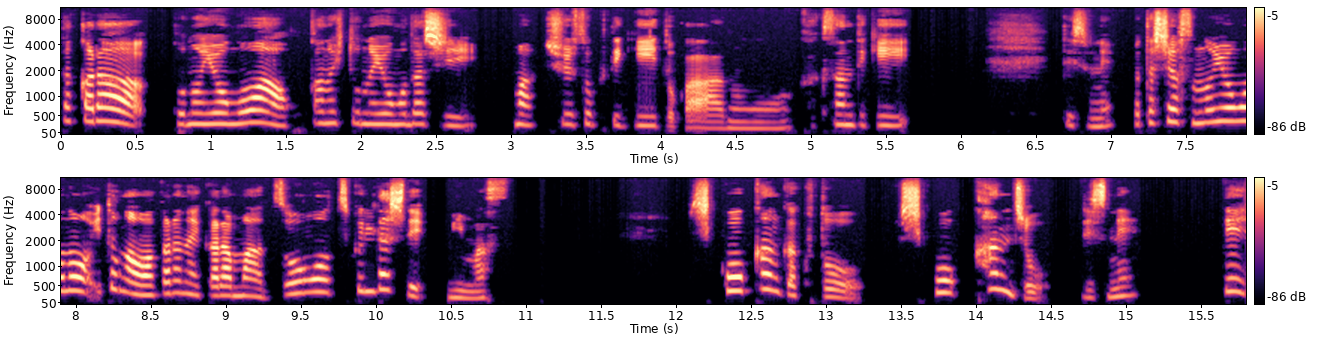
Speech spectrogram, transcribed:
だから、この用語は他の人の用語だし、まあ、収束的とか、あの拡散的ですよね。私はその用語の意図がわからないから、まあ、造語を作り出してみます。思考感覚と思考感情ですね。で、思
